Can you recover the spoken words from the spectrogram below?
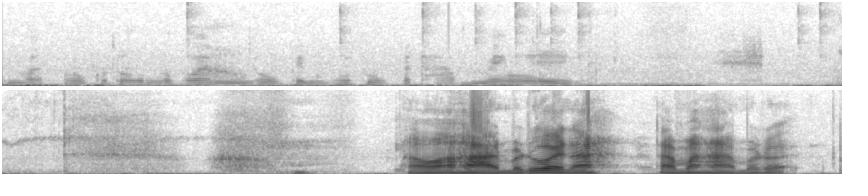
นมางหนูก็โดนทุกวันหนูเป็นผู้ถูกกระทำแม่งเองทำอาหารมาด้วยนะทำอาหารมาด้วย ไป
